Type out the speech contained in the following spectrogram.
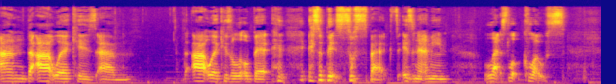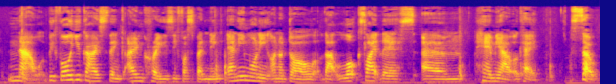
and the artwork is, um... The artwork is a little bit... it's a bit suspect, isn't it? I mean, let's look close. Now, before you guys think I'm crazy for spending any money on a doll that looks like this, um, hear me out, okay? So,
